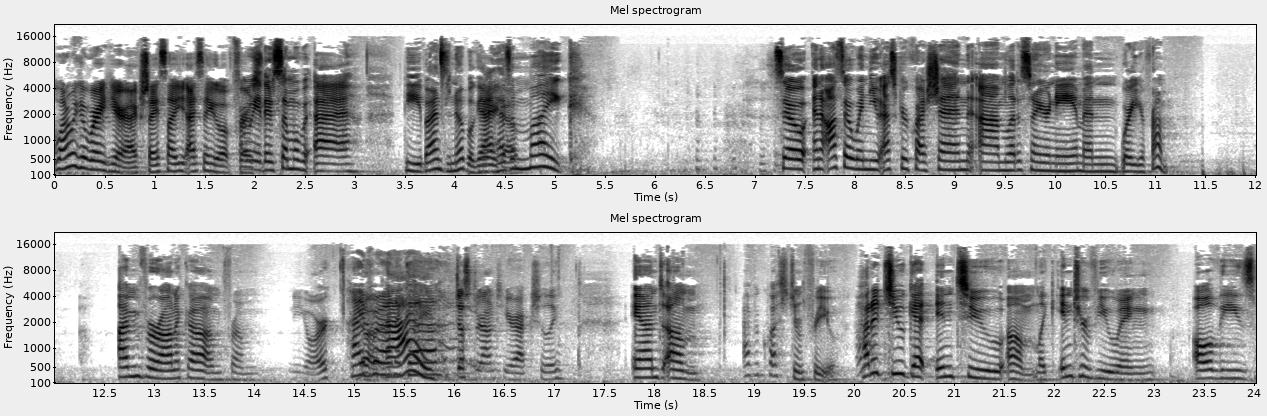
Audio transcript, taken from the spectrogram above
don't we go right here? Actually, I saw you. I saw you up Oh, first. wait, there's someone. Uh, the Barnes and Noble guy has go. a mic. So, and also when you ask your question, um, let us know your name and where you're from. I'm Veronica. I'm from New York. Hi, Uh, Veronica. Just around here, actually. And um, I have a question for you. How did you get into um, like interviewing all these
